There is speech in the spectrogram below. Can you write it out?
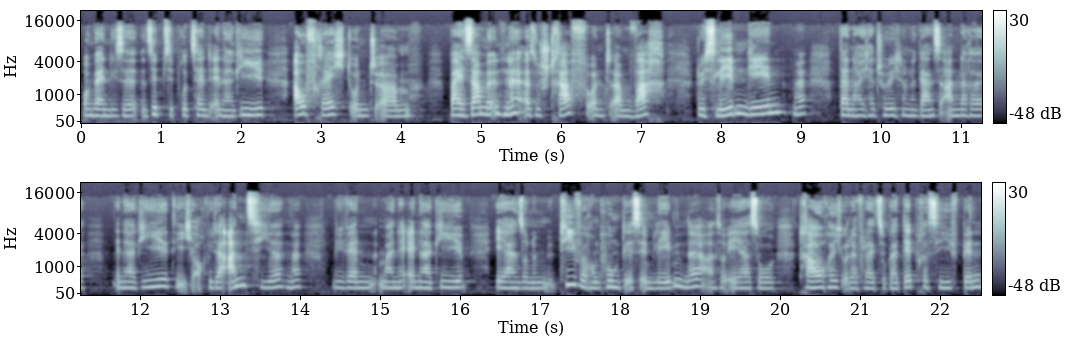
Und wenn diese 70 Prozent Energie aufrecht und ähm, beisammen, ne, also straff und ähm, wach durchs Leben gehen, ne, dann habe ich natürlich noch eine ganz andere Energie, die ich auch wieder anziehe, ne? wie wenn meine Energie eher in so einem tieferen Punkt ist im Leben, ne? also eher so traurig oder vielleicht sogar depressiv bin,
